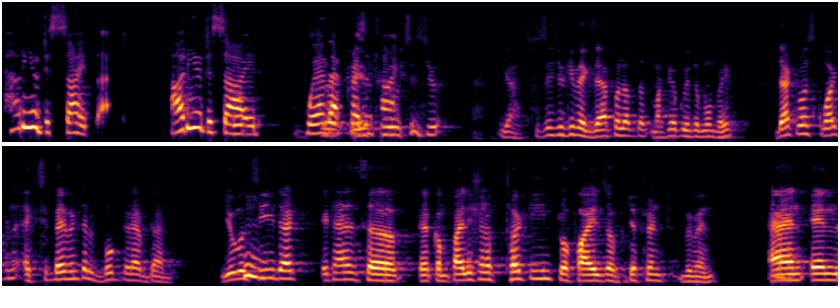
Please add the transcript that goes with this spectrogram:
How do you decide that? How do you decide so, where so that present time? Yeah, so since you give example of the Mafia Queens of Mumbai, that was quite an experimental book that I've done. You will mm. see that it has a, a, compilation of 13 profiles of different women. And mm. in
